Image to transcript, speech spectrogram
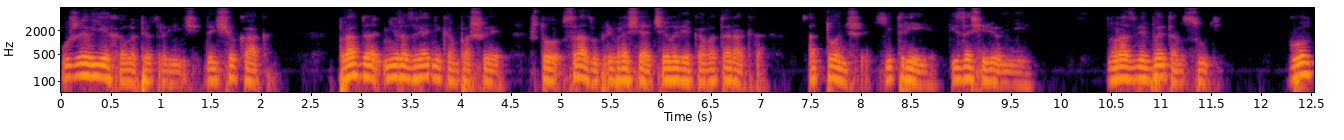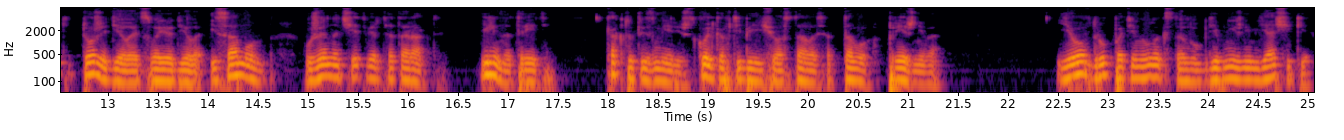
Уже въехало, Петр Ильич, да еще как. Правда, не разрядником по шее, что сразу превращает человека в атаракта, а тоньше, хитрее, изощреннее. Но разве в этом суть? Голд тоже делает свое дело, и сам он уже на четверть атаракт. Или на треть. Как тут измеришь, сколько в тебе еще осталось от того прежнего? Его вдруг потянуло к столу, где в нижнем ящике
